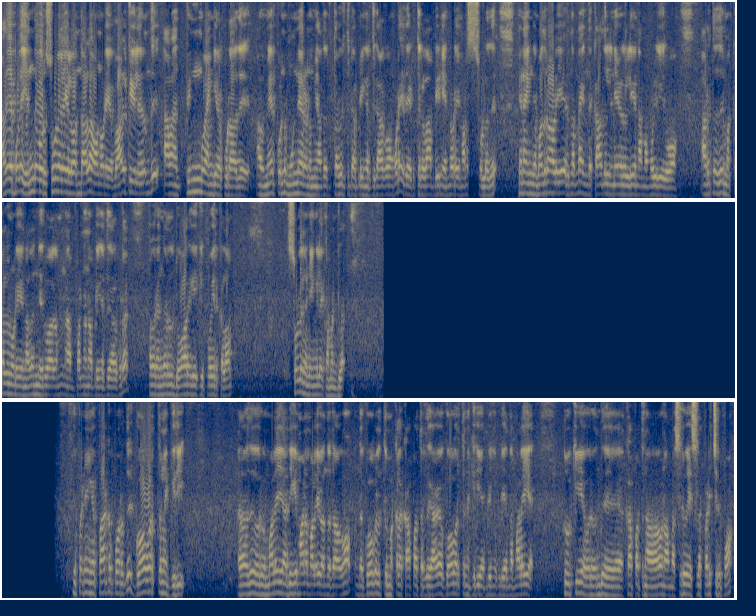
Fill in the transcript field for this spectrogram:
அதே போல் எந்த ஒரு சூழ்நிலைகள் வந்தாலும் அவனுடைய வாழ்க்கையிலிருந்து அவன் பின்வாங்கிடக்கூடாது அவன் மேற்கொண்டு முன்னேறணும். அதை தவிர்த்துட்டு அப்படிங்கிறதுக்காகவும் கூட இதை எடுத்துக்கலாம் அப்படின்னு என்னுடைய மனசு சொல்லுது. ஏன்னா இங்கே மதுராவிலேயே இருந்தோம்னா இந்த காதல் நினைவுகள்லேயே நம்ம மூழ்கிடுவோம். அடுத்தது மக்களினுடைய நலன் நிர்வாகம் நாம் பண்ணணும் அப்படிங்கிறதுக்காக கூட அவர் அங்கேருந்து துவாரகைக்கு போயிருக்கலாம். சொல்லுங்கள் நீங்களே கமெண்ட்டில் இப்போ நீங்கள் பார்க்க போகிறது கோவர்த்தனகிரி. அதாவது ஒரு மலை அதிகமான மழை வந்ததாகவும் அந்த கோகுலத்து மக்களை காப்பாற்றுறதுக்காக கோவர்த்தனகிரி அப்படிங்கக்கூடிய அந்த மலையை தூக்கி அவர் வந்து காப்பாற்றினதாகவும் நம்ம சிறு வயசில் படிச்சிருப்போம்.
